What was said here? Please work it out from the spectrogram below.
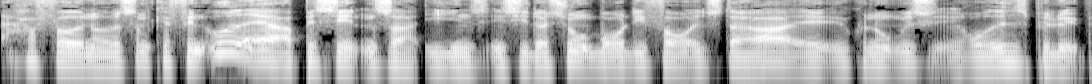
har fået noget, som kan finde ud af at besinde sig i en, en situation, hvor de får et større øh, økonomisk rådighedsbeløb.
